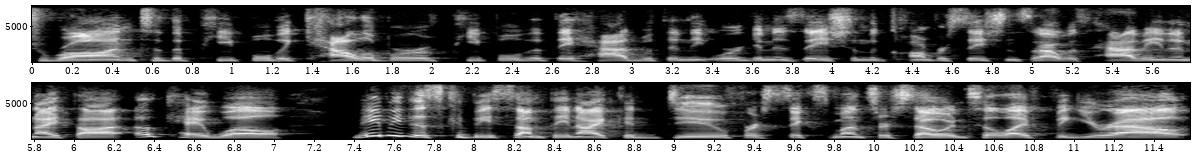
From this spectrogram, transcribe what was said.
drawn to the people the caliber of people that they had within the organization the conversations that i was having and i thought okay well maybe this could be something i could do for 6 months or so until i figure out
